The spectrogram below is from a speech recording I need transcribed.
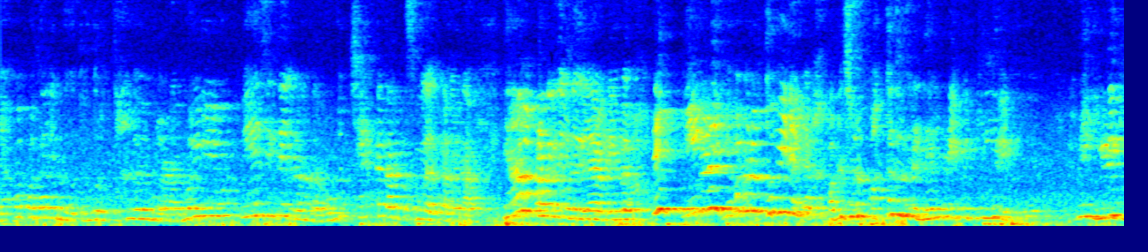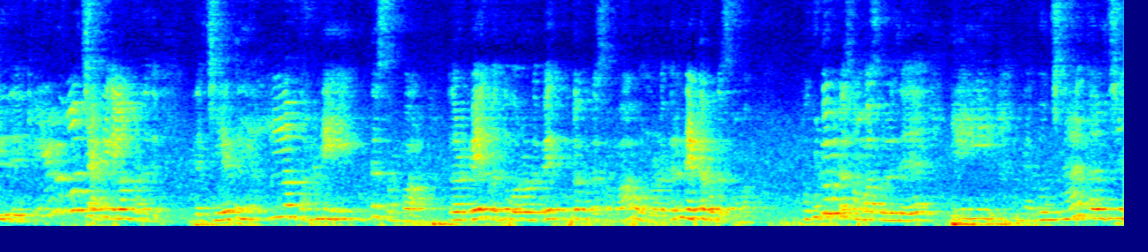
எப்ப பார்த்தாலும் எனக்கு தொந்தரவு தாங்கவே முடியலடா மொழியும் பேசிட்டே இருக்காங்கடா ரொம்ப சேட்டக்கார பசங்களா இருக்காங்கடா என்ன பண்றது இவங்க அப்படின்னு டேய் நீங்களே எப்ப பார்த்தாலும் தூங்கிடுங்க அப்படின்னு சொல்லி பக்கத்துல இருக்கிற நெல்மணி போய் கிள்ளி வைக்குது அப்படியே இடிக்குது என்னமோ சேட்டைகள்லாம் பண்ணுது இந்த சேட்டை எல்லாம் தாண்டி குட்ட சம்பா இதோட பேர் வந்து ஒரு பேர் குட்ட குட்ட சம்பா உன்னோட பேர் நெட்ட குட்ட சம்பா இப்போ குட்ட குட்ட சம்பா சொல்லுது ஏய் நான் கொஞ்ச நாள் கழிச்சு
